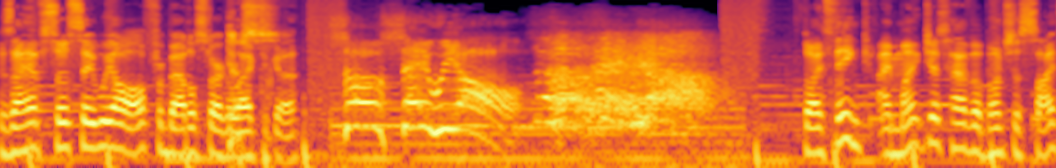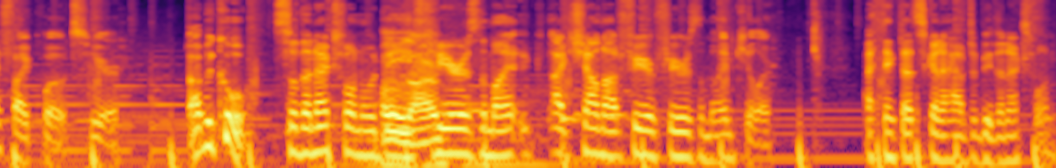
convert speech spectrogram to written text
Because I have So Say We All from Battlestar Yes. Galactica. So say we all. So I think I might just have a bunch of sci-fi quotes here. That'd be cool. So the next one would Oh, be Lord. Fear is the mind I shall not fear, fear is the mind killer. I think that's gonna have to be the next one.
